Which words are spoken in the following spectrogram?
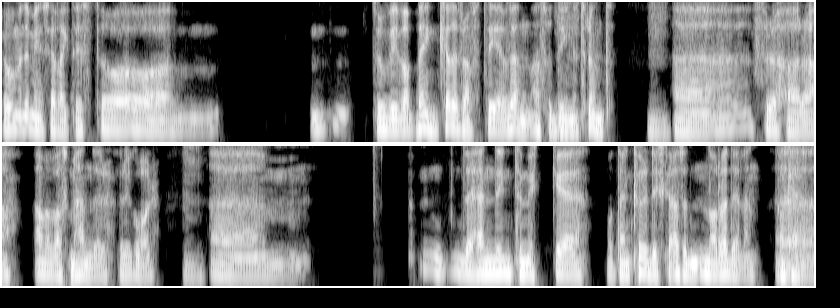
Jo, men det minns jag faktiskt. Och, och, mm, tror vi var bänkade framför tvn, alltså Mm. dygnet runt. Mm. eh, för att höra ja, men vad som händer, hur det går. Mm. Ehm, det hände inte mycket mot den kurdiska, alltså norra delen. Okej. Eh,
